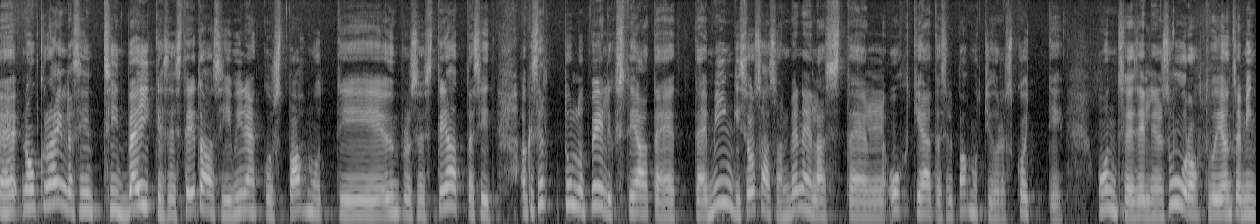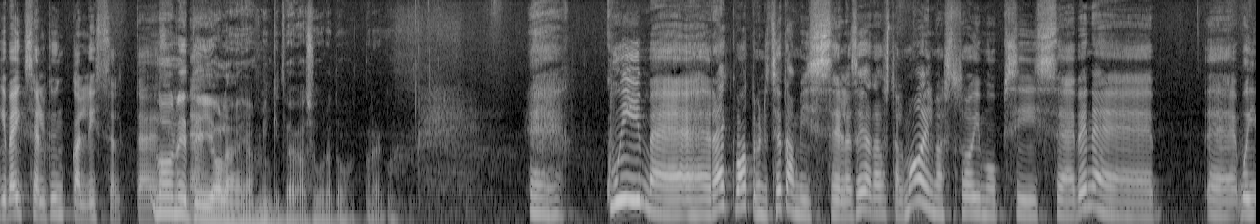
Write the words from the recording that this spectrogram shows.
äh, no ukrainlased siin väikesest edasiminekust Bahmuti ümbruses teatasid, aga sealt tulnud veel üks teade, et mingis osas on venelastel oht jääda seal Bahmuti juures kotti. on see selline suur oht või on see mingi väiksel künkal lihtsalt? no need ei ole jah, mingid väga suured ohud praegu kui me äh, rääk-, vaatame nüüd seda, mis selle sõja taustal maailmas toimub, siis äh, Vene äh, või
